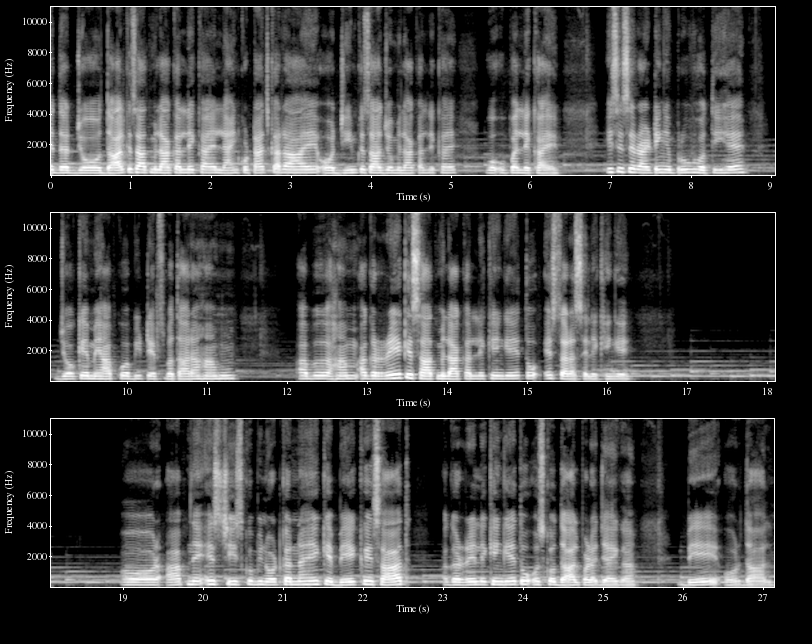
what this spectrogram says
इधर जो दाल के साथ मिलाकर लिखा है, लाइन को टच कर रहा है और जीम के साथ जो मिलाकर लिखा है, वो ऊपर लिखा है। इसी से राइटिंग इम्प्रूव होती है, जो कि मैं आपको अभी टिप्स बता रहा हूँ। अब हम अगर रे के साथ मिलाकर लिखेंगे तो इस तरह से लिखेंगे। और आपने इस चीज़ को भी नोट करना है कि बे के साथ अगर रे लिखेंगे तो उसको दाल पड़ जाएगा। बे और दाल।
